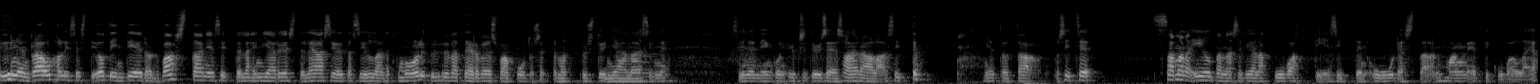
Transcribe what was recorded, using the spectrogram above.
Tyynen rauhallisesti, otin tiedon vastaan ja sitten lähdin järjestelemään asioita sillä että kun mulla oli kyllä hyvä terveysvakuutus, että mä pystyin jäämään sinne, sinne niin kuin yksityiseen sairaalaan sitten. Ja tota, sitten se samana iltana se vielä kuvattiin sitten uudestaan magneettikuvalla ja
